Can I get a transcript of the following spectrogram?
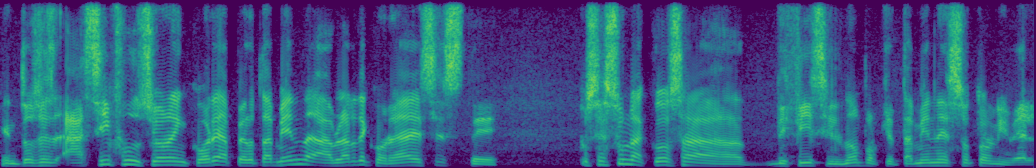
Entonces, así funciona en Corea, pero también hablar de Corea es este, pues es una cosa difícil, ¿no? Porque también es otro nivel.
